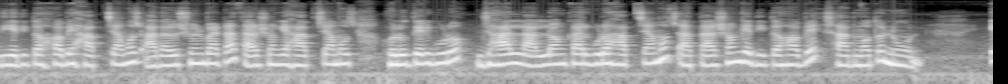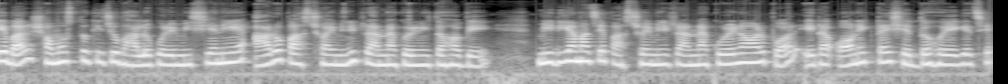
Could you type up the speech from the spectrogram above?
দিয়ে দিতে হবে হাফ চামচ আদা রসুন বাটা, তার সঙ্গে হাফ চামচ হলুদের গুঁড়ো, ঝাল লাল লঙ্কার গুঁড়ো হাফ চামচ, আর তার সঙ্গে দিতে হবে স্বাদ মতো নুন। এবার সমস্ত কিছু ভালো করে মিশিয়ে নিয়ে আরও পাঁচ ছয় মিনিট রান্না করে নিতে হবে। মিডিয়াম আছে, পাঁচ ছয় মিনিট রান্না করে নেওয়ার পর এটা অনেকটাই সেদ্ধ হয়ে গেছে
